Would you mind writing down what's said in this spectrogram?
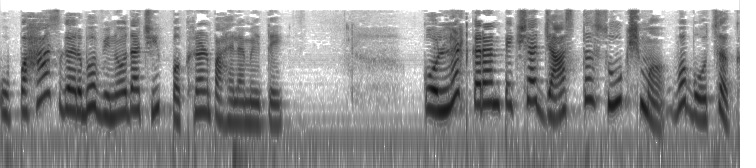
उपहासगर्भ विनोदाची पखरण पाहायला मिळते. कोल्हटकरांपेक्षा जास्त सूक्ष्म व बोचक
